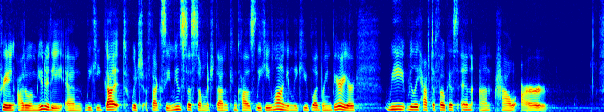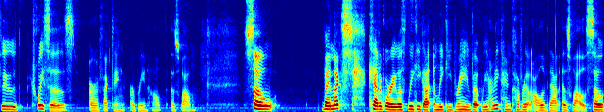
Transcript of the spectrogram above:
creating autoimmunity and leaky gut, which affects the immune system, which then can cause leaky lung and leaky blood brain barrier. We really have to focus in on how our food choices are affecting our brain health as well. So, my next category was leaky gut and leaky brain, but we already kind of covered all of that as well. So,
